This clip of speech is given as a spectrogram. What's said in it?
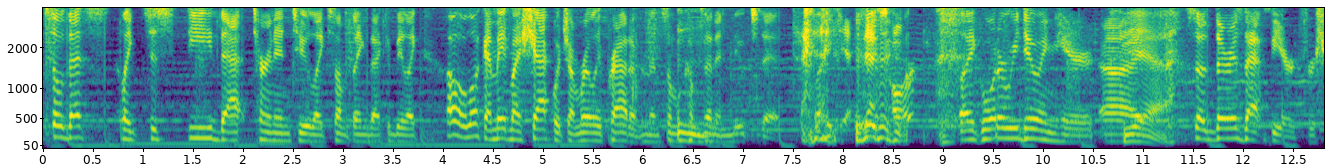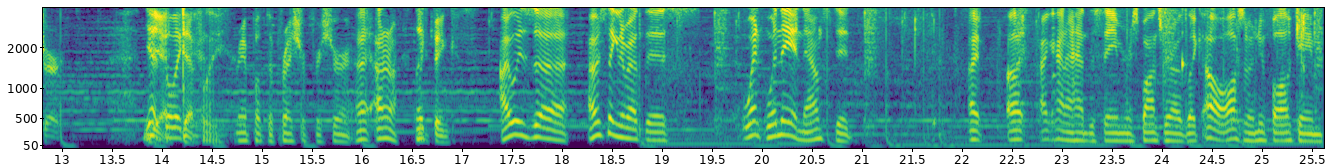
so that's like to see that turn into like something that could be like, oh look, I made my shack, which I'm really proud of, and then someone comes in and nukes it. Like, is this hard? Like, what are we doing here? Uh, yeah, So there is that fear for sure. Yeah, so, like- definitely. Ramp up the pressure for sure. I, I don't know. Like Like think. I was uh I was thinking about this when when they announced it. I I, I kind of had the same response where I was like, oh, awesome, a new Fallout game,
